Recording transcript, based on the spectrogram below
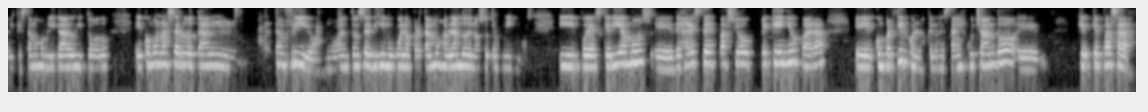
al, que estamos obligados y todo, ¿cómo no hacerlo tan tan frío, ¿no? Entonces dijimos, bueno, partamos hablando de nosotros mismos. Y pues queríamos eh, dejar este espacio pequeño para eh, compartir con los que nos están escuchando eh, qué, qué, pasa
